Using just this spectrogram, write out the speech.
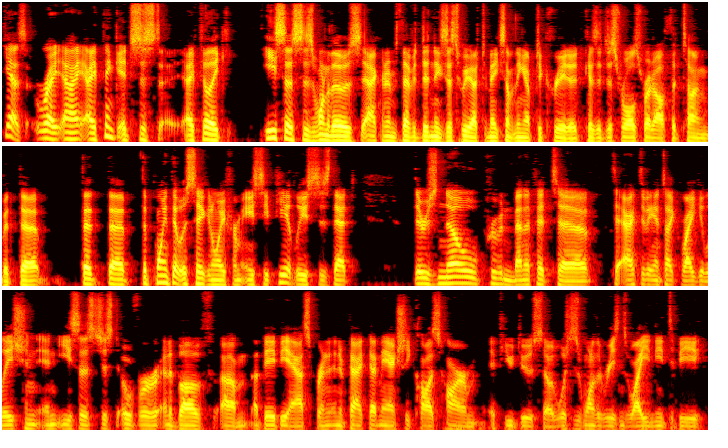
Yes, right. And I, I, think it's just, I feel like ESUS is one of those acronyms that if it didn't exist, we'd have to make something up to create it because it just rolls right off the tongue. But the, the, the, the point that was taken away from ACP, at least, is that there's no proven benefit to, to active anticoagulation in ESUS just over and above um, a baby aspirin. And in fact, that may actually cause harm if you do so, which is one of the reasons why you need to be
